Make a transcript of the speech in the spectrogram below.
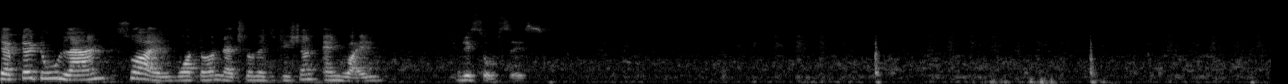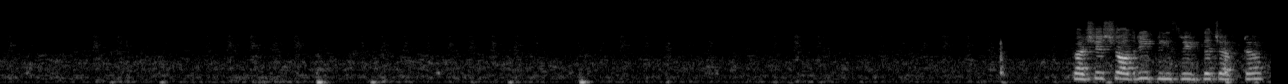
Chapter 2 Land, Soil, Water, Natural Vegetation, and Wild Resources. Kashish Chaudhary, please read the chapter.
